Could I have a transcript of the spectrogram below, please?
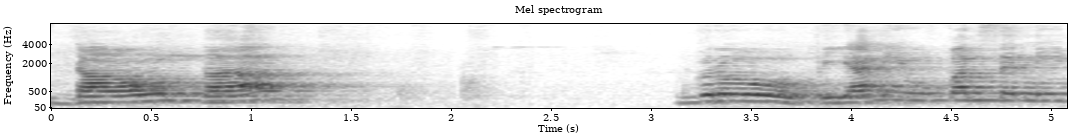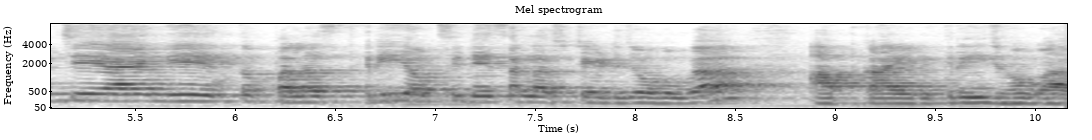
down the group, यानी ऊपर से नीचे आएँगे तो प्लस थ्री ऑक्सीडेशन स्टेट जो होगा, आपका इंक्रीज होगा।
